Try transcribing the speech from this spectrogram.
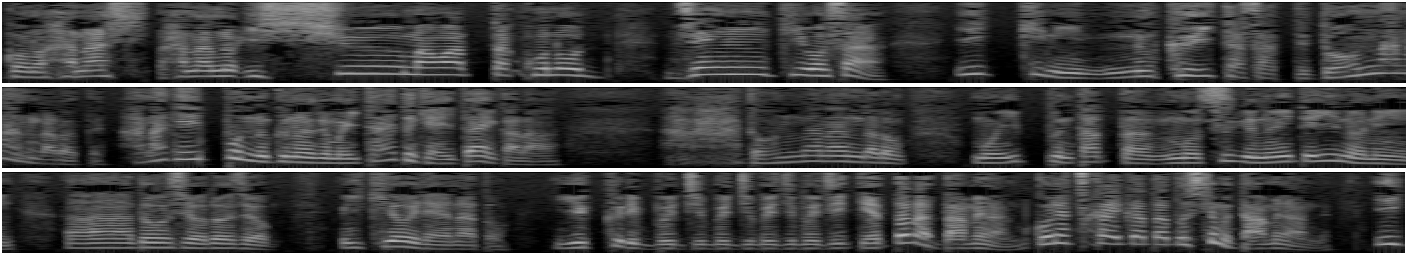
この鼻し、鼻の一周回ったこの全域をさ、一気に抜く痛さってどんななんだろうって。鼻毛一本抜くのでも痛い時は痛いから。ああ、どんななんだろう。もう一分経った、もうすぐ抜いていいのに、ああ、どうしようどうしよう。勢いだよなと。ゆっくりブチブチブチブチってやったらダメなの。これ使い方としてもダメなんだよ。一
